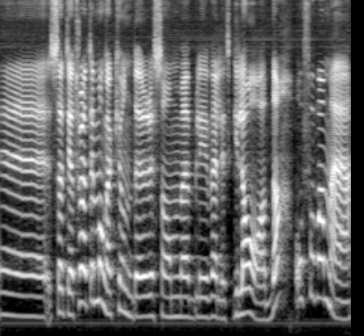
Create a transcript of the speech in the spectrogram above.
Eh, så att jag tror att det är många kunder som blir väldigt glada att få vara med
